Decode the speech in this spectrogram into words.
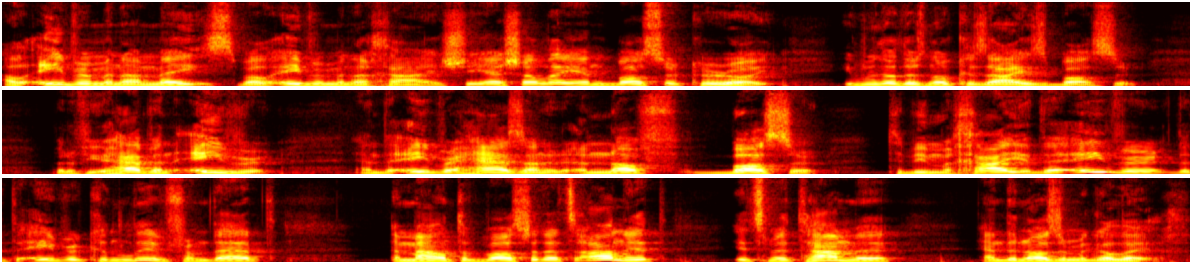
Al Aver Min HaMeis, Val Aver Min HaChai, Sheyesh Alein Basar Kuroi. Even though there's no Kazayis Basar, but if you have an Aver, and the Aver has on it enough Basar to be Mechayiv, the Aver, that the Aver can live from that amount of Basar that's on it, it's Metame and the Nazir Megalech.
